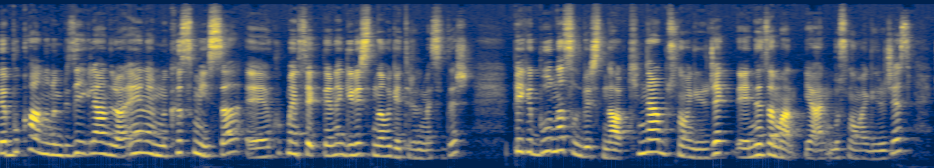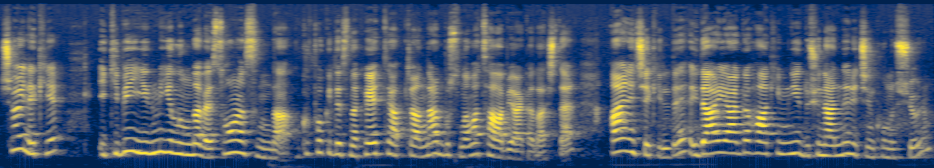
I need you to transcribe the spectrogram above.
Ve bu kanunun bizi ilgilendiren en önemli kısmı ise e, hukuk mesleklerine giriş sınavı getirilmesidir. Peki bu nasıl bir sınav? Kimler bu sınava girecek? E, ne zaman yani bu sınava gireceğiz? Şöyle ki 2020 yılında ve sonrasında hukuk fakültesine kayıt yaptıranlar bu sınava tabi arkadaşlar. Aynı şekilde idari yargı hakimliği düşünenler için konuşuyorum.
